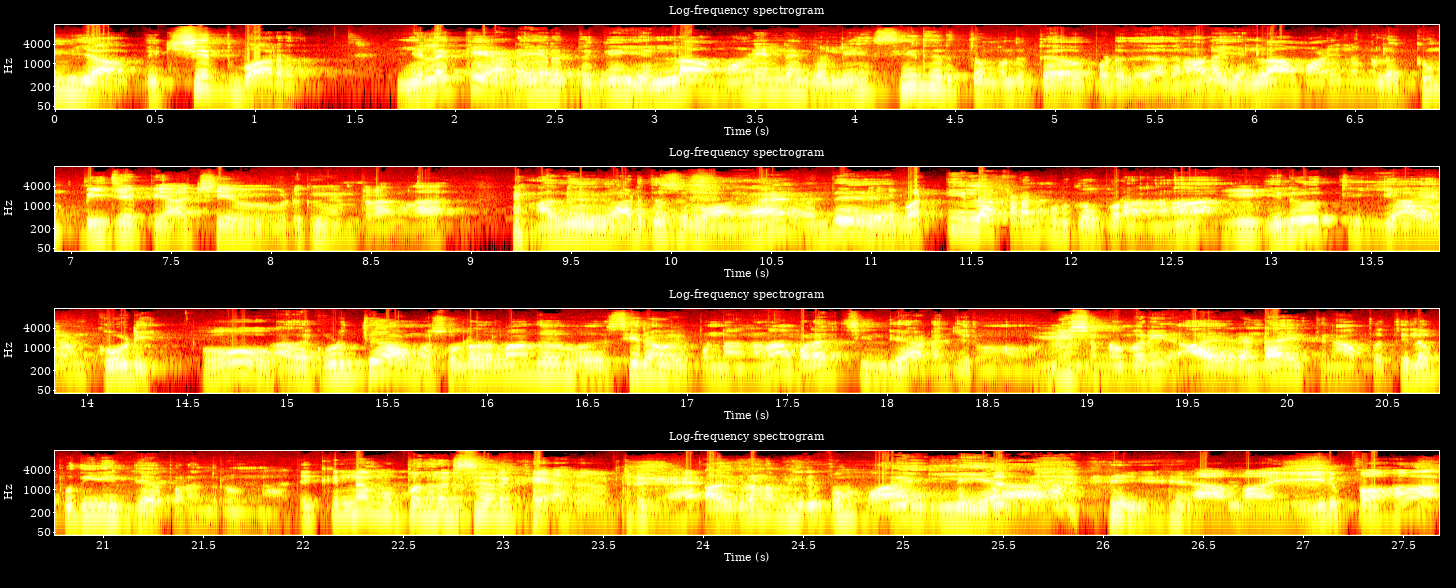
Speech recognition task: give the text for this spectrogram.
இந்தியா விக்ஷித் பாரத் இலக்கை அடையறதுக்கு எல்லா மாநிலங்கள்லயும் சீர்திருத்தம் வந்து தேவைப்படுது. அதனால எல்லா மாநிலங்களுக்கும் பிஜேபி ஆட்சியை விடுக்குங்கன்றாங்களா அது அடுத்து சொல்லுவாங்க. வந்து வட்டியில்லா கடன் கொடுக்க போறாங்கன்னா எழுபத்தி ஐயாயிரம் கோடி. ஓ. அதை கொடுத்து அவங்க சொல்றதெல்லாம் வந்து சீரமைப்பு பண்ணாங்கன்னா வளர்ச்சி இந்தியா அடைஞ்சிரும். நீ சொன்ன மாதிரி ஆய- ரெண்டாயிரத்தி நாற்பத்தில புதிய இந்தியா பிறந்துரும். அதுக்கு இன்னும் முப்பது வருஷம் இருக்கு. அதை விட்டுருங்க. அதுக்குள்ள நம்ம இருப்போமா இல்லையா? ஆமா இருப்போம்.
